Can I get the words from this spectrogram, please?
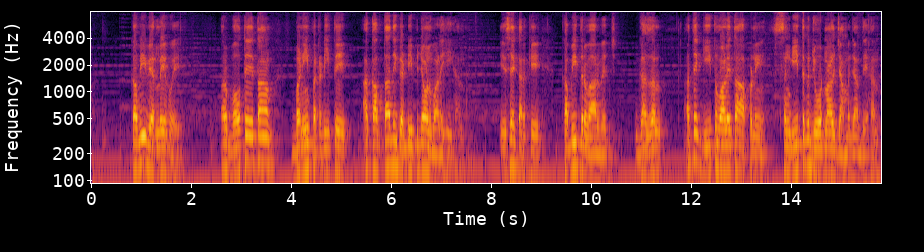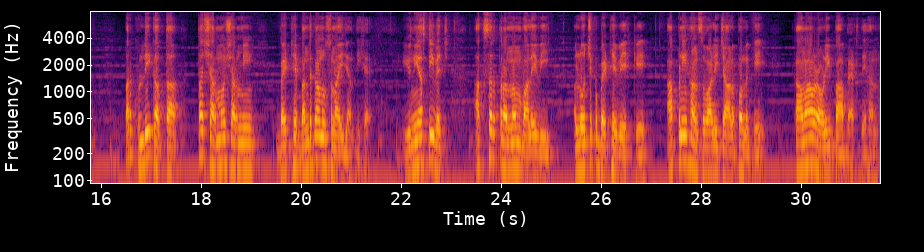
ਕਵੀ ਵਿਰਲੇ ਹੋਏ। ਔਰ ਬਹੁਤੇ ਤਾਂ ਬਣੀ ਪਟੜੀ ਤੇ ਆ ਕਵਿਤਾ ਦੀ ਗੱਡੀ ਭਜਾਉਣ ਵਾਲੇ ਹੀ ਹਨ। ਇਸੇ ਕਰਕੇ ਕਵੀ ਦਰਬਾਰ ਵਿੱਚ ਗਜ਼ਲ ਅਤੇ ਗੀਤ ਵਾਲੇ ਤਾਂ ਆਪਣੇ ਸੰਗੀਤਕ ਜ਼ੋਰ ਨਾਲ ਜੰਮ ਜਾਂਦੇ ਹਨ। ਪਰ ਖੁੱਲੀ ਕਵਿਤਾ ਤਾਂ ਸ਼ਰਮੋ ਸ਼ਰਮੀ ਬੈਠੇ ਬੰਦਕਾਂ ਨੂੰ ਸੁਣਾਈ ਜਾਂਦੀ ਹੈ। ਯੂਨੀਵਰਸਿਟੀ ਵਿੱਚ ਅਕਸਰ ਤਰਨਮ ਵਾਲੇ ਵੀ ਆਲੋਚਕ ਬੈਠੇ ਵੇਖ ਕੇ ਆਪਣੀ ਹੰਸ ਵਾਲੀ ਚਾਲ ਭੁੱਲ ਕੇ ਕਾਵਾਂ ਰੌਲੀ ਪਾ ਬੈਠਦੇ ਹਨ।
